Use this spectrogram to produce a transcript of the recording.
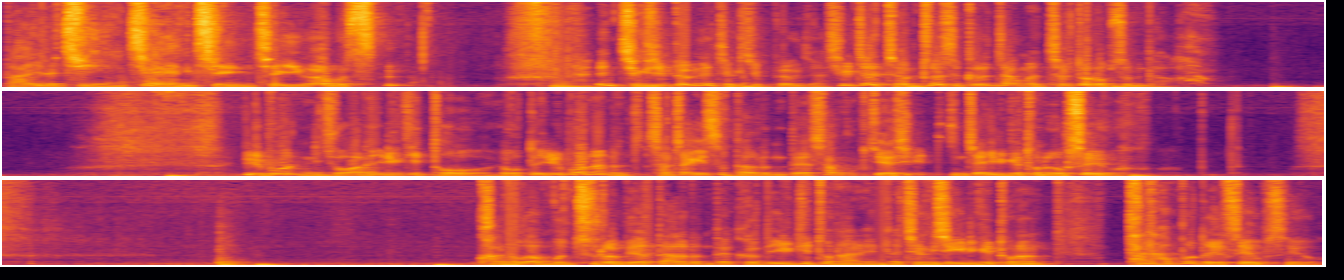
다 이래 징쟁, 징쟁 이거 하고 있어. 정신병이야, 정신병자. 실제 전투에서 그런 장면 절대로 없습니다. 일본이 좋아하는 일기토. 이것도 일본에는 살짝 있었다 그러는데 삼국지에 진짜 일기토는 없어요. 관우가 문추를 배웠다 그러는데 그것도 일기토는 아닙니다. 정식 일기토는 단 한 번도 역사에 없어요.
